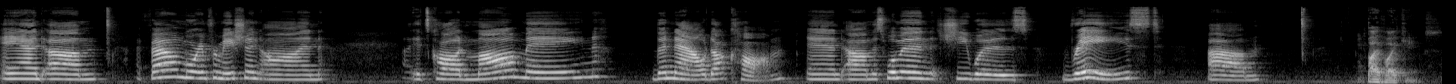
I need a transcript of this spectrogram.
And um, I found more information on it's called mamainthenow.com. And um, this woman, she was raised um, By Vikings.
